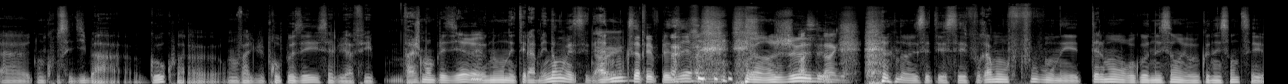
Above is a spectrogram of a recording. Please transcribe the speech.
Euh, donc on s'est dit bah go quoi, euh, on va lui proposer. Ça lui a fait vachement plaisir. Et nous on était là, mais non, mais c'est à Ah nous que ça fait plaisir. Et un jeu ah, c'est de, dingue. non mais c'était c'est vraiment fou on est tellement reconnaissant et reconnaissante c'est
